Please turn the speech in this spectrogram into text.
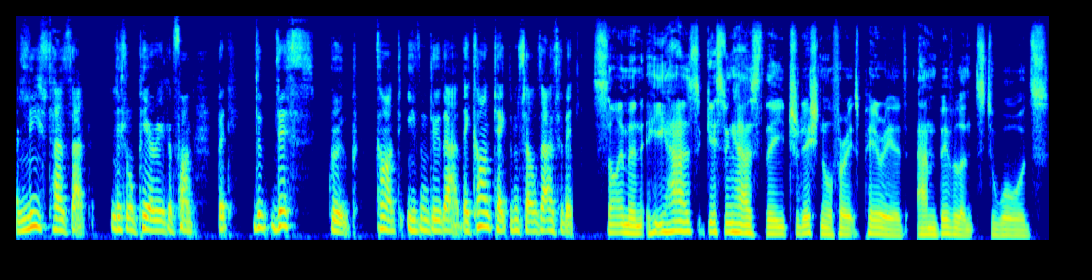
at least has that little period of fun. But the, this group can't even do that. They can't take themselves out of it. Simon, he has Gissing has the traditional for its period ambivalence towards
